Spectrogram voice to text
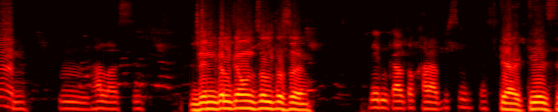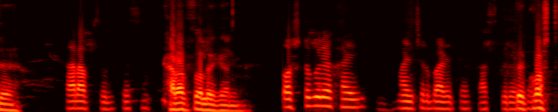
আছেন? হুম ভালো আছি। দিনকাল কেমন চলতেছে? দিনকাল তো খারাপই চলতেছে। কে কি হয়েছে? খারাপ চলতেছে। খারাপ চলে কেন? কষ্ট করে খাই মানুষের বাড়িতে কাজ করে কষ্ট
